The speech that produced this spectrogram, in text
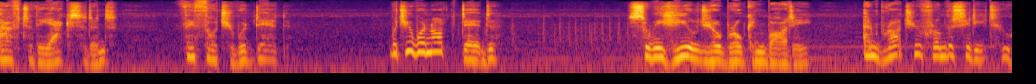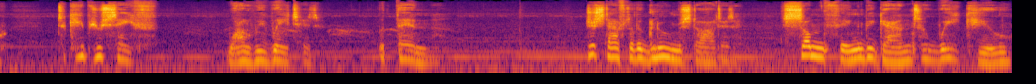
after the accident, they thought you were dead. But you were not dead. So we healed your broken body and brought you from the city to to keep you safe while we waited. But then just after the gloom started, something began to wake you.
